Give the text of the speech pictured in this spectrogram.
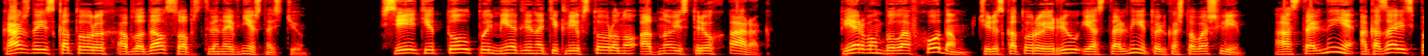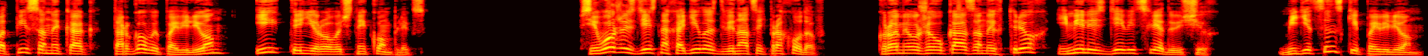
каждый из которых обладал собственной внешностью. Все эти толпы медленно текли в сторону одной из трех арок, Первым была входом, через который Рю и остальные только что вошли, а остальные оказались подписаны как торговый павильон и тренировочный комплекс. Всего же здесь находилось 12 проходов. Кроме уже указанных трех, имелись 9 следующих. Медицинский павильон,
